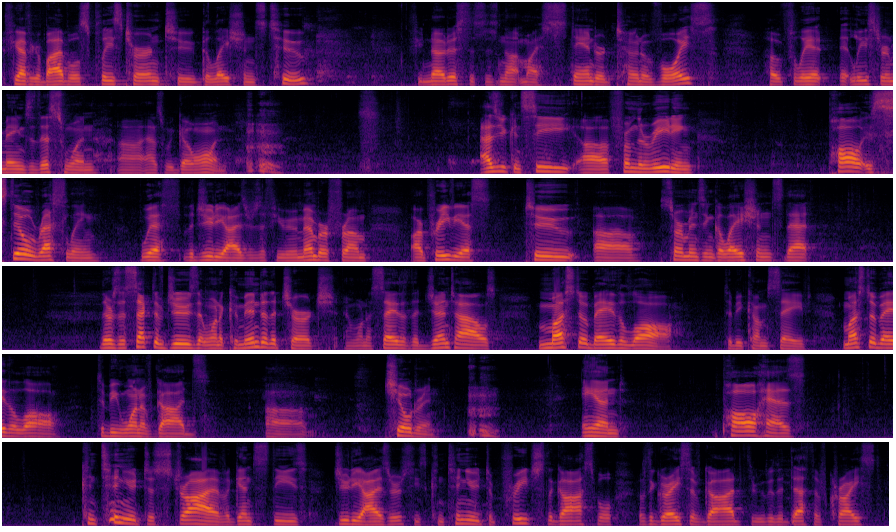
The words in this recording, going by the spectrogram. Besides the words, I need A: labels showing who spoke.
A: If you have your Bibles, please turn to Galatians 2. If you notice, this is not my standard tone of voice. Hopefully, it at least remains this one uh, as we go on. as you can see uh, from the reading, Paul is still wrestling with the Judaizers. If you remember from our previous two uh, sermons in Galatians, that there's a sect of Jews that want to come into the church and want to say that the Gentiles must obey the law to become saved, must obey the law to be one of God's uh, children. and Paul has continued to strive against these Judaizers. He's continued to preach the gospel of the grace of God through the death of Christ.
